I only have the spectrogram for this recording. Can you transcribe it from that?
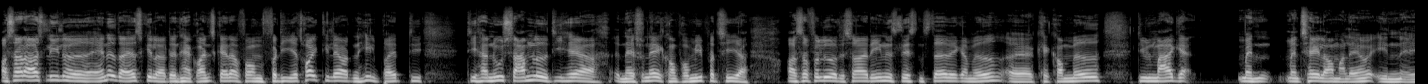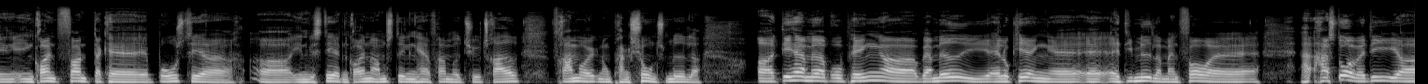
Og så er der også lige noget andet, der adskiller den her grønne skattereform, fordi jeg tror ikke, de laver den helt bredt. De, de har nu samlet de her national kompromispartier, og så forlyder det så, at enhedslisten stadigvæk er med, øh, kan komme med. De vil meget gerne man, man taler om at lave en, en, en grøn fond, der kan bruges til at, at investere i den grønne omstilling her frem mod 2030, fremrykke nogle pensionsmidler. Og det her med at bruge penge og være med i allokeringen af, af, af de midler, man får, øh, har stor værdi, og,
